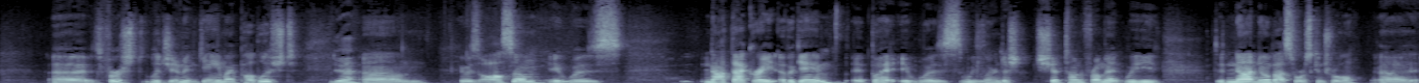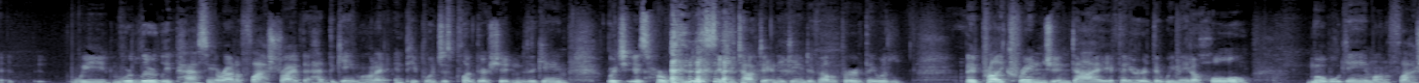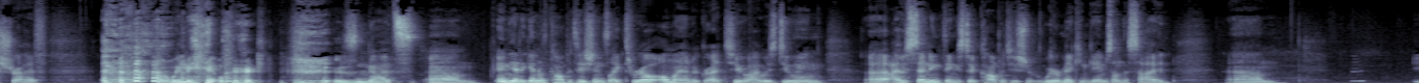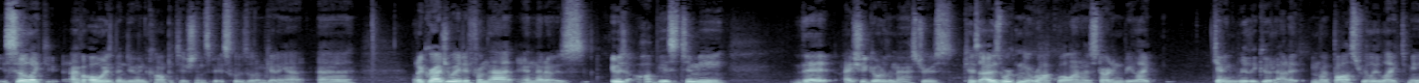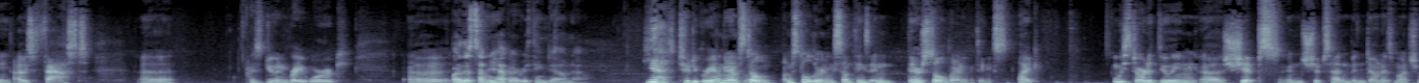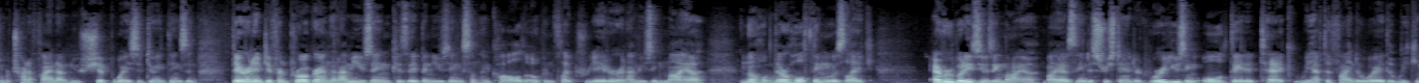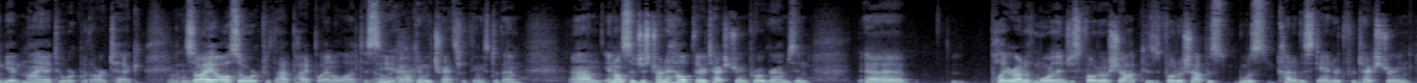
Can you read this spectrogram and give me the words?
uh, his first legitimate game I published. yeah. Um, it was awesome. It was not that great of a game, but it was. We learned a shit ton from it. We did not know about source control. Uh, we were literally passing around a flash drive that had the game on it, and people would just plug their shit into the game, which is horrendous. if you talk to any game developer, they would they'd probably cringe and die if they heard that we made a whole mobile game on a flash drive. Uh, but we made it work. It was nuts. Um, and yet again with competitions, like throughout all my undergrad too, I was doing, uh, I was sending things to competitions. We were making games on the side. Um, so like I've always been doing competitions. Basically, is what I'm getting at. Uh, but I graduated from that, and then it was it was obvious to me that I should go to the masters because I was working at Rockwell and I was starting to be like getting really good at it. And my boss really liked me. I was fast. Uh, I was doing great work. Uh, By this time, you have everything down now. yeah, to a degree. I mean, I'm still I'm still learning some things, and they're still learning things. Like we started doing uh, ships, and ships hadn't been done as much, and we're trying to find out new ship ways of doing things. And they're in a different program that I'm using because they've been using something called OpenFlight Creator, and I'm using Maya. And the whole their whole thing was like everybody's using Maya. Maya is the industry standard. We're using old dated tech. We have to find a way that we can get Maya to work with our tech. And so I also worked with that pipeline a lot to see Okay. how can we transfer things to them, um, and also just trying to help their texturing programs and uh, play around with more than just Photoshop because Photoshop is was kind of the standard for texturing.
